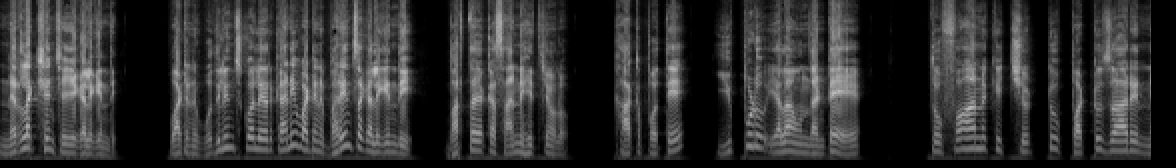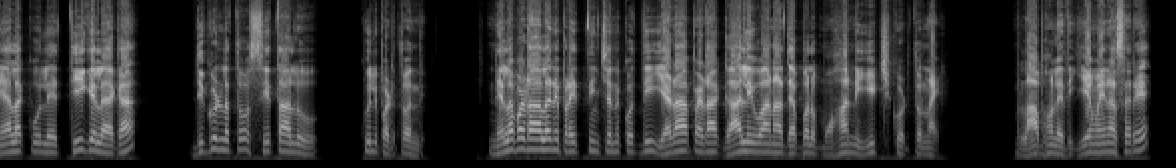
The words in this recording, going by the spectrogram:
నిర్లక్ష్యం చెయ్యగలిగింది వాటిని వదిలించుకోలేరు కాని వాటిని భరించగలిగింది భర్త యొక్క సాన్నిహిత్యంలో. కాకపోతే ఇప్పుడు ఎలా ఉందంటే తుఫానుకి చెట్టు పట్టుజారి నేలకూలే తీగలాగా దిగుళ్ళతో సీతాలు కూలిపడుతోంది. నిలబడాలని ప్రయత్నించిన కొద్దీ ఎడాపెడా గాలివాన దెబ్బలు మొహాన్ని ఈడ్చికొడుతున్నాయి లాభం లేదు. ఏమైనా సరే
